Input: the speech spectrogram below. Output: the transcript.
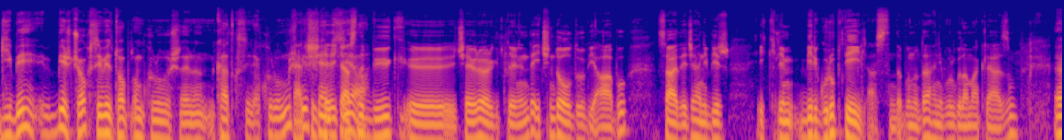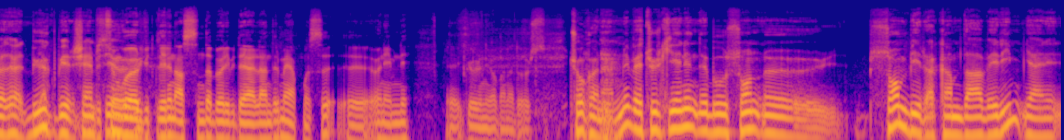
gibi birçok sivil toplum kuruluşlarının katkısıyla kurulmuş yani bir Türkiye'deki şemsiye aslında büyük e, çevre örgütlerinin de içinde olduğu bir ağ bu. Sadece hani bir iklim bir grup değil aslında bunu da hani vurgulamak lazım. Evet evet büyük bir şemsiye. Bütün bu örgütlerin aslında böyle bir değerlendirme yapması e, önemli e, görünüyor bana doğrusu. Çok önemli ve Türkiye'nin bu son e, son bir rakam daha vereyim. Yani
